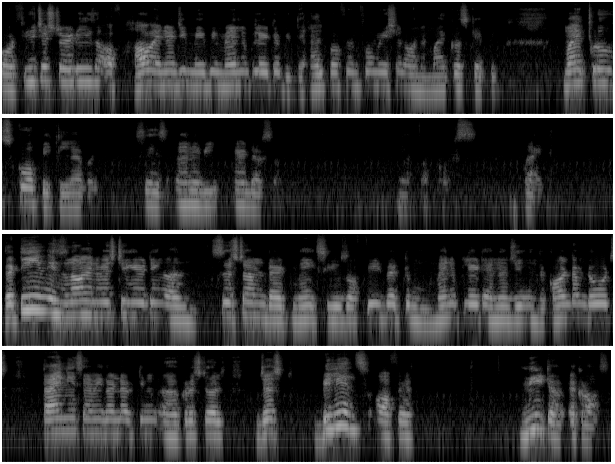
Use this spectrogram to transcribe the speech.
for future studies of how energy may be manipulated with the help of information on a microscopic microscopic level, says N.E.B. Anderson. Yeah, of course. Right. The team is now investigating a system that makes use of feedback to manipulate energy in the quantum dots, tiny semiconducting uh, crystals, just billions of a meter across.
